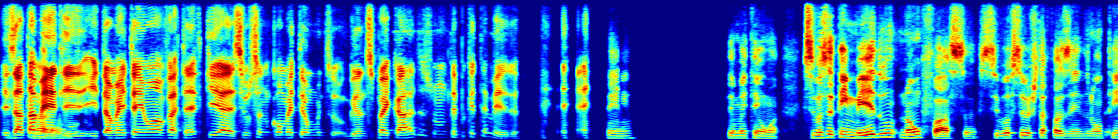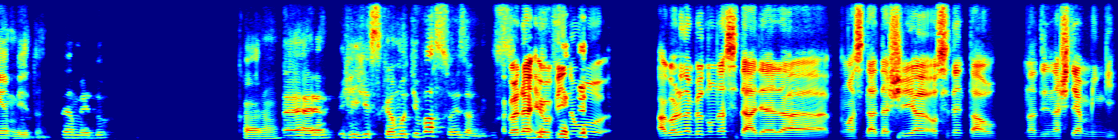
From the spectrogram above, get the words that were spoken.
Exatamente. E, e também tem uma vertente que é, se você não cometeu muitos grandes pecados, não tem por que ter medo. Tem. Também tem uma. Se você tem medo, não o faça. Se você o está fazendo, não tenha medo. Tenha medo. Caramba. É, Khan motivações, amigos. Agora eu vi no. Agora eu lembrei o nome da cidade. Era uma cidade da Chia Ocidental, na dinastia Ming.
